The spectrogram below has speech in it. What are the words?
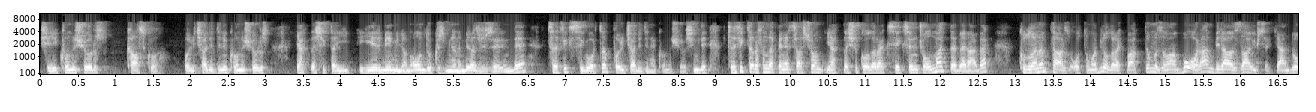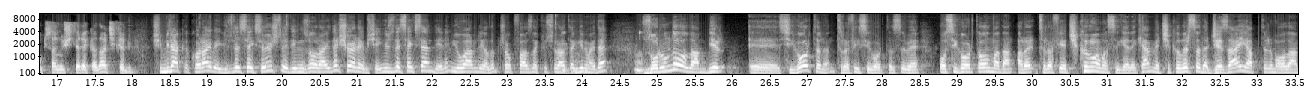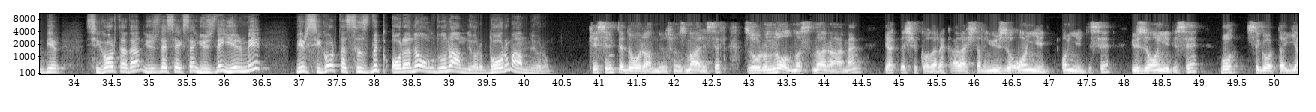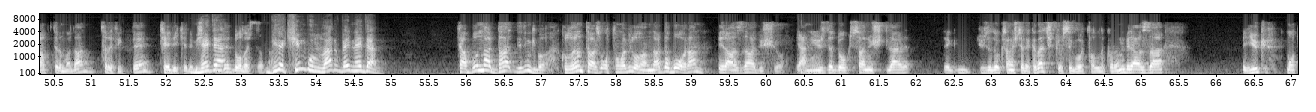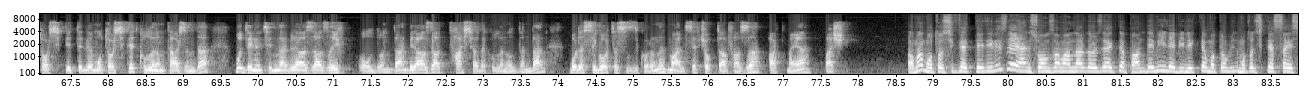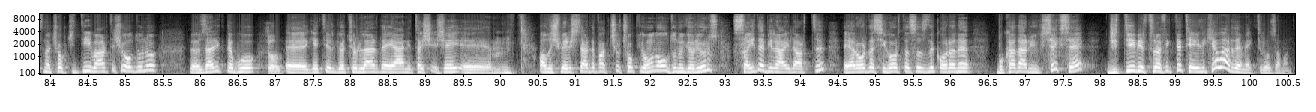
şeyi konuşuyoruz. Kasko poliçe adedini konuşuyoruz. Yaklaşık da 20 milyon, 19 milyonun biraz üzerinde trafik sigorta poliçe adedini konuşuyoruz. Şimdi trafik tarafında penetrasyon yaklaşık olarak 83 olmakla beraber kullanım tarzı otomobil olarak baktığımız zaman bu oran biraz daha yüksek. Yani 93'lere kadar çıkabilir. Şimdi bir dakika Koray Bey %83 dediğiniz orayda şöyle bir şey. %80 diyelim yuvarlayalım çok fazla küsurata girmeden. Zorunlu olan bir e, sigortanın trafik sigortası ve o sigorta olmadan ara, trafiğe çıkılmaması gereken ve çıkılırsa da cezai yaptırımı olan bir sigortadan %80 %20 bir sigortasızlık oranı olduğunu anlıyorum. Doğru mu anlıyorum? Kesinlikle doğru anlıyorsunuz. Maalesef zorunlu olmasına rağmen yaklaşık olarak araçların %17, 17'si, %17'si bu sigorta yaptırmadan trafikte tehlikeli bir şekilde Neden? dolaşıyorlar. Bir de kim bunlar ve neden? Ya bunlar daha dediğim gibi kullanım tarzı otomobil olanlarda bu oran biraz daha düşüyor. Yani yüzde 93'ler %93'lere kadar çıkıyor sigortalılık oranı. Biraz daha yük motosikletleri ve motosiklet kullanım tarzında bu denetimler biraz daha zayıf olduğundan, biraz daha taşrada kullanıldığından burada sigortasızlık oranı maalesef çok daha fazla artmaya başlıyor. Ama motosiklet dediğinizde yani son zamanlarda özellikle pandemiyle birlikte moto, motosiklet sayısında çok ciddi bir artış olduğunu ve özellikle bu e, getir götürlerde yani taşı şey e, alışverişlerde bak çok, çok yoğun olduğunu görüyoruz. Sayı da bir ayla arttı. Eğer orada sigortasızlık oranı bu kadar yüksekse ciddi bir trafikte tehlike var demektir o zaman.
